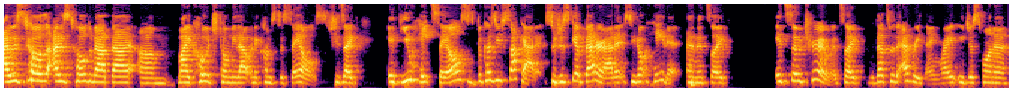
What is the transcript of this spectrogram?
I was told I was told about that. Um, my coach told me that when it comes to sales. She's like, if you hate sales, it's because you suck at it. So just get better at it so you don't hate it. And it's like, it's so true. It's like that's with everything, right? We just want to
